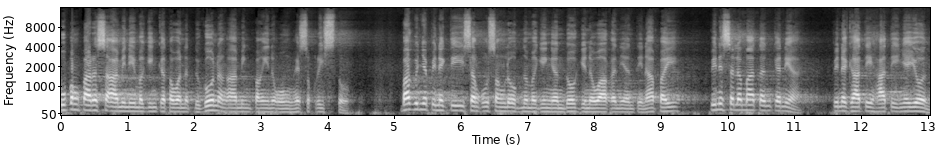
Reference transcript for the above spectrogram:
upang para sa amin ay maging katawan at dugo ng aming Panginoong Heso Kristo. Bago niya pinagtiis ang kusang loob na maging handog, ginawa ka niya ang tinapay, pinasalamatan ka niya, pinaghati-hati niya yon,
